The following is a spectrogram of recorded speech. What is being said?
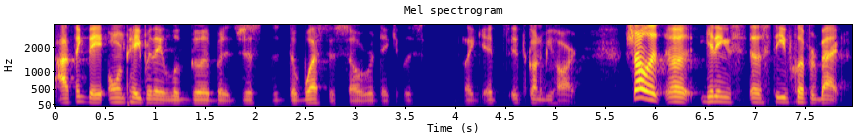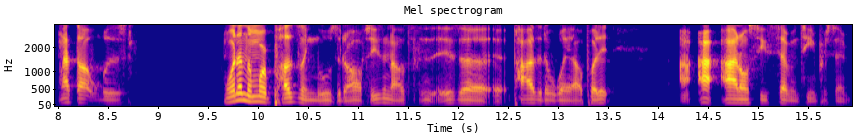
I think they on paper they look good, but it's just the, the West is so ridiculous. Like it's it's going to be hard. Charlotte uh, getting uh, Steve Clifford back, I thought was one of the more puzzling moves of the offseason. I'll- Is a a positive way I'll put it. I, I, I don't see seventeen percent.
